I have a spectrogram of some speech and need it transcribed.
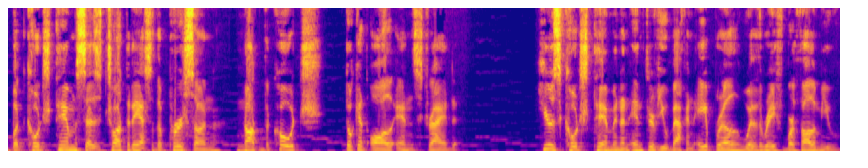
But Coach Tim says Chot Reyes the person, not the coach, took it all in stride. Here's Coach Tim in an interview back in April with Rafe Bartholomew,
